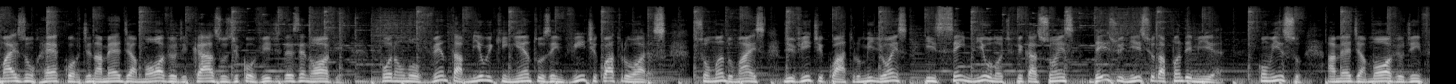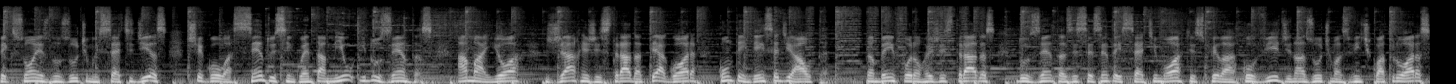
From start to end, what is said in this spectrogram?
mais um recorde na média móvel de casos de Covid-19 foram 90.500 em 24 horas, somando mais de 24 milhões e 100 mil notificações desde o início da pandemia. Com isso, a média móvel de infecções nos últimos sete dias chegou a 150.200, a maior já registrada até agora, com tendência de alta. Também foram registradas 267 mortes pela Covid nas últimas 24 horas,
